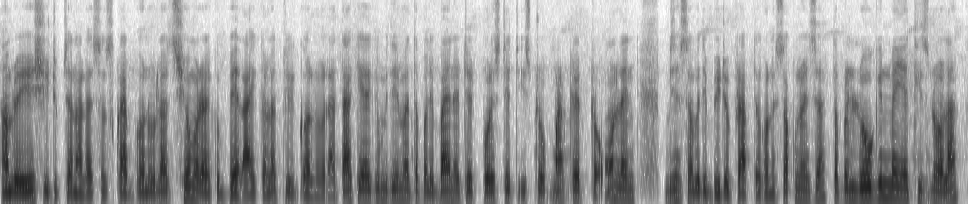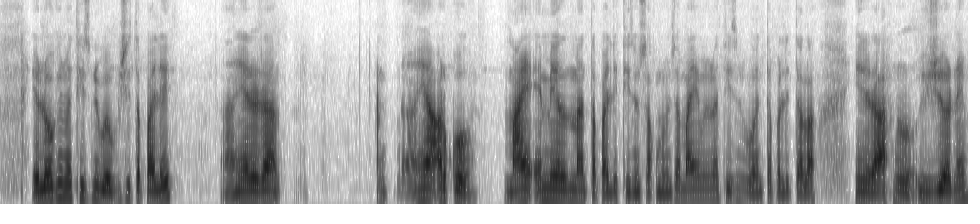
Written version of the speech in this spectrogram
हाम्रो यस युट्युब च्यानललाई सब्सक्राइब गर्नु होला छेउमा रहेको बेल आइकनलाई क्लिक गर्नु होला ताकि आगामी दिनमा तपाईँले बाइनेटेड पोस्टेड स्टक मार्केट र अनलाइन बिजनेस सम्बन्धी भिडियो प्राप्त गर्न सक्नुहुन्छ। तपाईँले लोगिनमा यहाँ थिच्नु होला यो लोगिनमा थिच्नु भएपछि तपाईँले यहाँनिर यहाँ अर्को माई एमएलमा तपाईँले थिच्न सक्नुहुन्छ। माई एमएलमा थिच्नुभयो भने तपाईँले तल यहाँनिर आफ्नो युजर नेम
